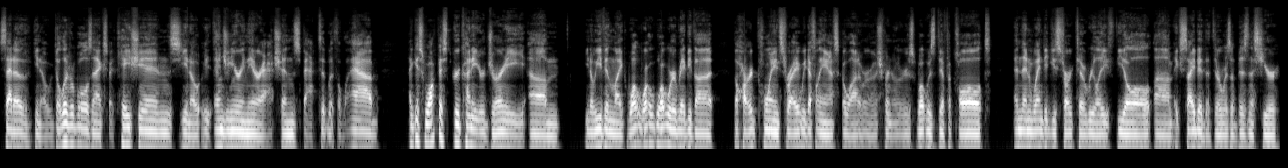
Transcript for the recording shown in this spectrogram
set of you know deliverables and expectations. You know, engineering the interactions back to with the lab. I guess walk us through kind of your journey. Um, you know, even like what what, what were maybe the the hard points, right? We definitely ask a lot of our entrepreneurs what was difficult. And then when did you start to really feel um, excited that there was a business here?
